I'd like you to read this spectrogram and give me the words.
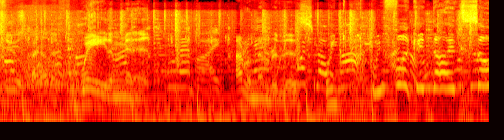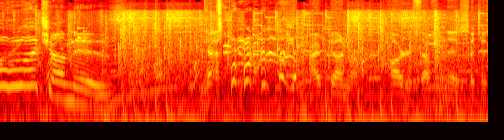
Two. I know there's two. Wait a minute. I remember this. We we fucking died so much on this. I've done harder stuff than this, such as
